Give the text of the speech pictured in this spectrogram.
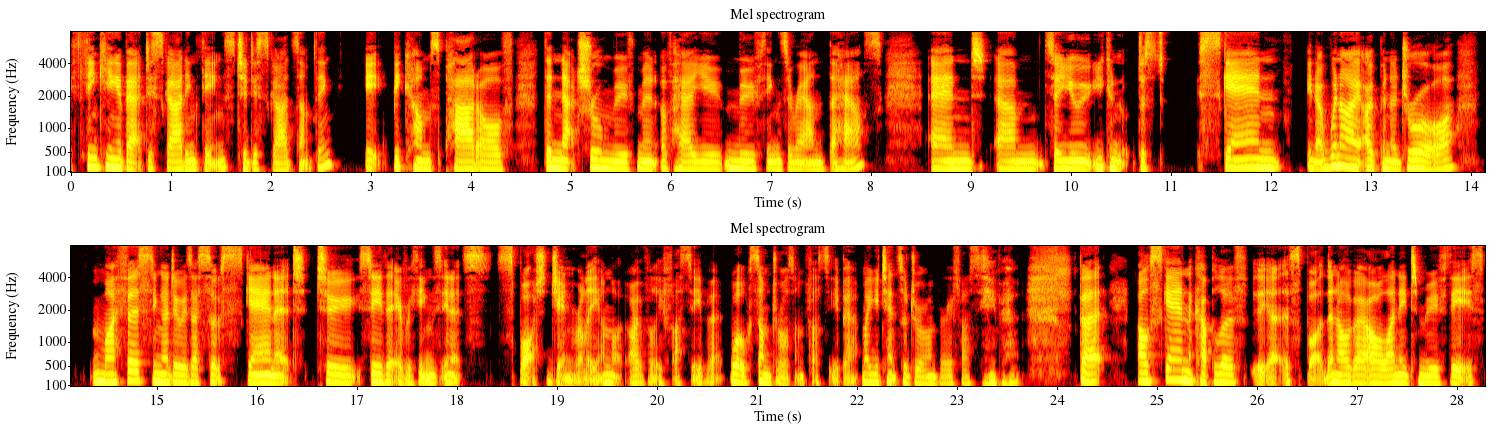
thinking about discarding things to discard something it becomes part of the natural movement of how you move things around the house. And um, so you you can just scan. You know, when I open a drawer, my first thing I do is I sort of scan it to see that everything's in its spot generally. I'm not overly fussy, but well, some drawers I'm fussy about. My utensil drawer I'm very fussy about. But I'll scan a couple of uh, spot, then I'll go, oh, I need to move this.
